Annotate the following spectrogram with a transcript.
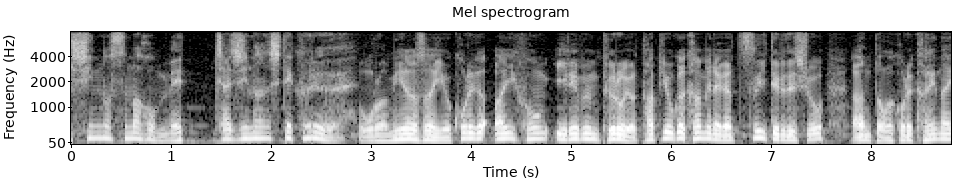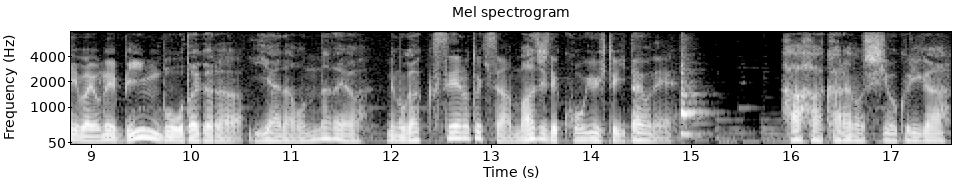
新のスマホめっちゃ自慢してくる。ほら見なさいよ。これが iPhone 11 Pro よ。タピオカカメラがついてるでしょあんたはこれ買えないわよね。貧乏だから。嫌な女だよ。でも学生の時さ、マジでこういう人いたよね。母からの仕送りが、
